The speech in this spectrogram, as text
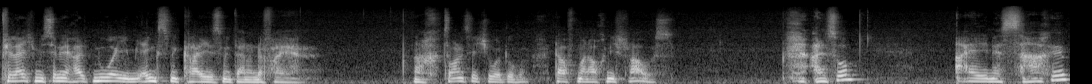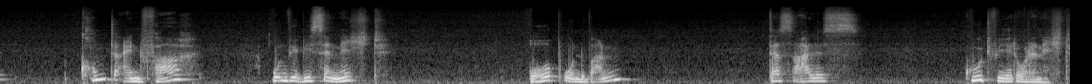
Vielleicht müssen wir halt nur im engsten Kreis miteinander feiern. Nach 20 Uhr darf man auch nicht raus. Also, eine Sache kommt einfach und wir wissen nicht, ob und wann das alles gut wird oder nicht.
